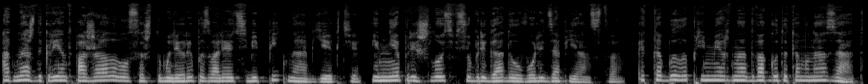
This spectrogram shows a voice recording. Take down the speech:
Однажды клиент пожаловался, что маляры позволяют себе пить на объекте, и мне пришлось всю бригаду уволить за пьянство. Это было примерно два года тому назад.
